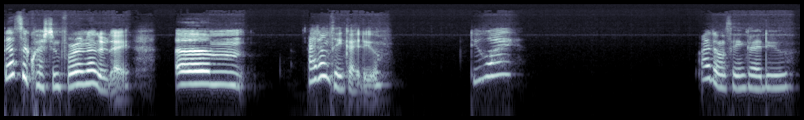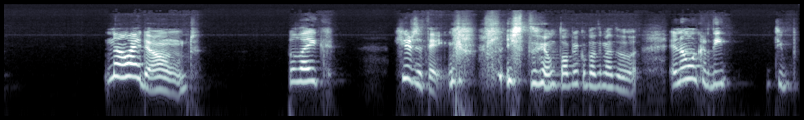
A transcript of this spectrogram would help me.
That's a question for another day. Um, I don't think I do. Do I? I don't think I do. No, I don't. But like, here's the thing. Isto é um tópico completamente à Eu não acredito, tipo,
